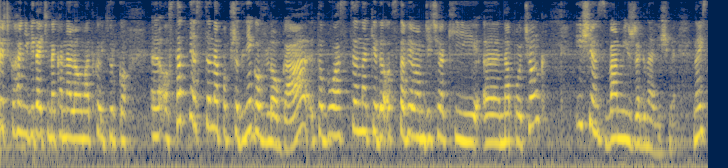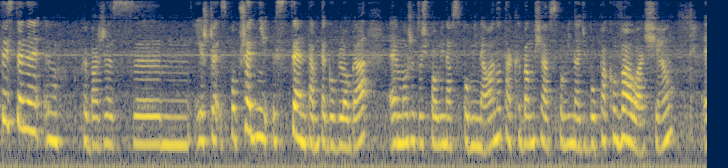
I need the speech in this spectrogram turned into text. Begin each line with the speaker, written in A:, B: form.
A: Cześć kochani, witajcie na kanale o Matko i Córko. E, ostatnia scena poprzedniego vloga to była scena, kiedy odstawiałam dzieciaki e, na pociąg i się z Wami żegnaliśmy. No i z tej sceny, e, chyba że z, ym, jeszcze z poprzednich scen tamtego vloga, może coś Paulina wspominała. No tak, chyba musiała wspominać, bo pakowała się,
